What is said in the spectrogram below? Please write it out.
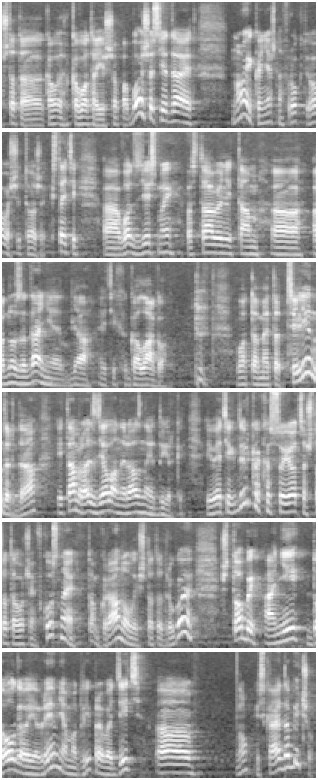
что-то кого-то еще побольше съедает. Ну и, конечно, фрукты, овощи тоже. Кстати, а, вот здесь мы поставили там а, одно задание для этих галаго. Вот там этот цилиндр, да, и там сделаны разные дырки. И в этих дырках суется что-то очень вкусное, там гранулы, что-то другое, чтобы они долгое время могли проводить, э, ну, иская добычу.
